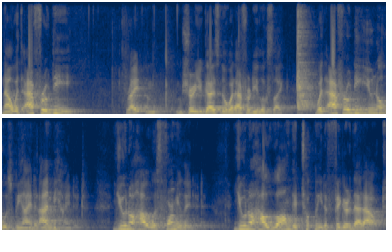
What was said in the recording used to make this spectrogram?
Now, with Aphro-D, right? I'm, I'm sure you guys know what Aphro-D looks like. With Aphro-D, you know who's behind it. I'm behind it. You know how it was formulated. You know how long it took me to figure that out.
